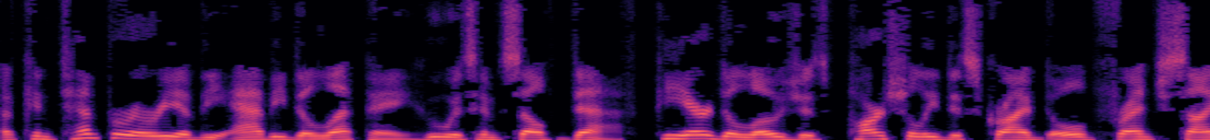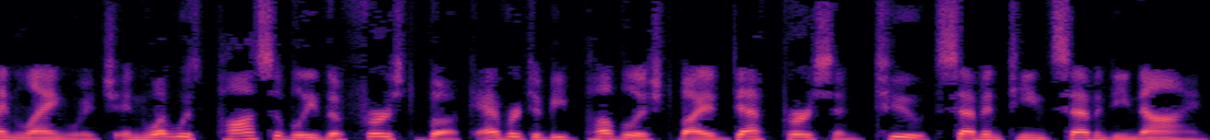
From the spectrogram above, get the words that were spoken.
A contemporary of the Abbé de l'Épée who was himself deaf, Pierre Desloges partially described Old French Sign Language in what was possibly the first book ever to be published by a deaf person 2, 1779.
